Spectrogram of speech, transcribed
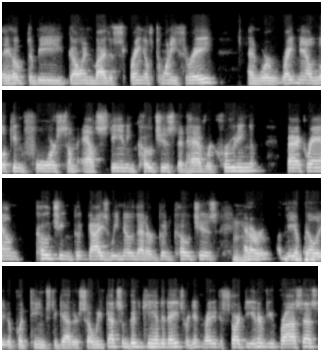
They hope to be going by the spring of 23 and we're right now looking for some outstanding coaches that have recruiting background coaching good guys we know that are good coaches Mhm. and are the ability to put teams together so we've got some good candidates we're getting ready to start the interview process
